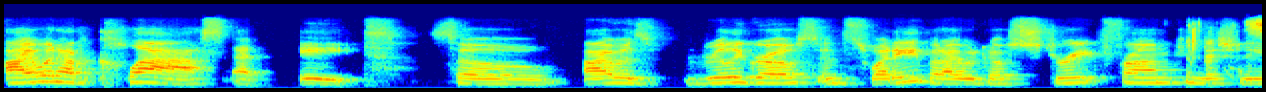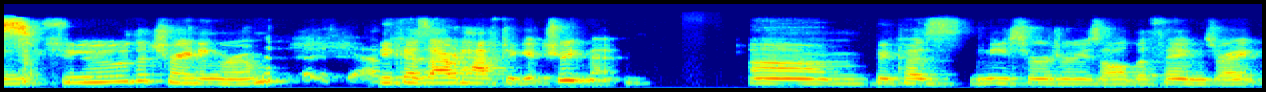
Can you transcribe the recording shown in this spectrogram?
I would have class at eight. So I was really gross and sweaty, but I would go straight from conditioning to the training room because I would have to get treatment um, because knee surgeries, all the things, right?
